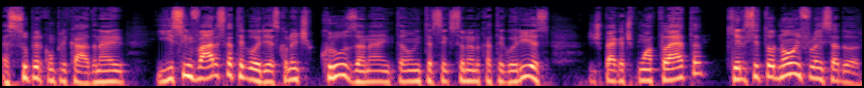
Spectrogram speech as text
é super complicado, né? E isso em várias categorias. Quando a gente cruza, né? Então, interseccionando categorias, a gente pega tipo um atleta que ele se tornou um influenciador.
